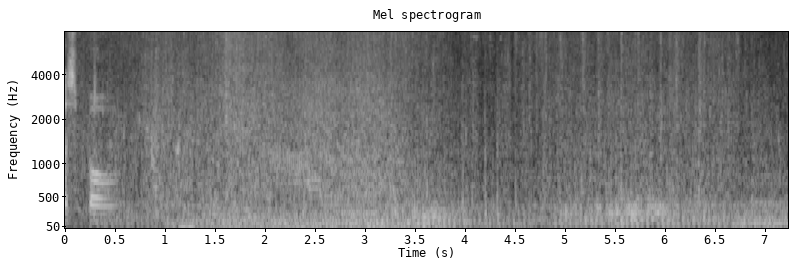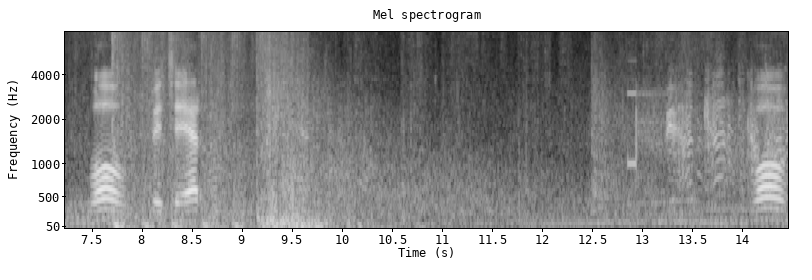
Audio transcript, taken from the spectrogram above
das Boot. Wow, BTR. Wow,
